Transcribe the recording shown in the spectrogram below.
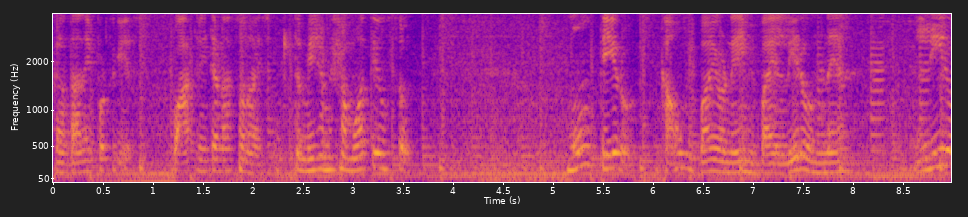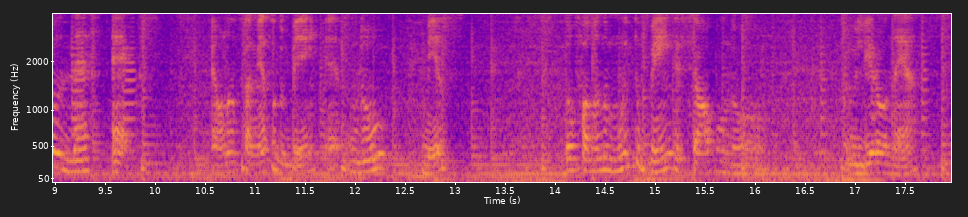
cantada em português, quatro internacionais, o que também já me chamou a atenção. Monteiro, Call Me By Your Name by Little, ne Little X. é o lançamento do bem é, do mês. Estão falando muito bem desse álbum do, do Little Ness.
